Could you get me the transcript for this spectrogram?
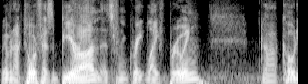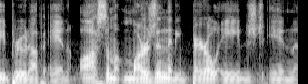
We have an Oktoberfest beer on that's from Great Life Brewing. Uh, Cody brewed up an awesome Marzen that he barrel aged in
